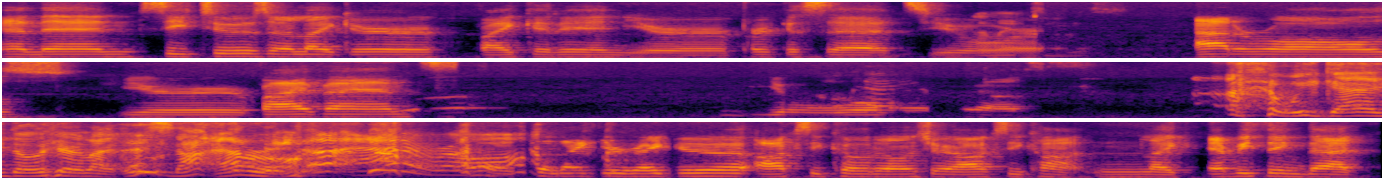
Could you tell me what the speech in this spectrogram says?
And then C2s are like your Vicodin, your Percocets, your. Adderalls, your Vyvanse, your what else? we gagged over here like, ooh, not Adderall. Not Oh, Adderall. so like your regular oxycodones, your oxycontin, like everything that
